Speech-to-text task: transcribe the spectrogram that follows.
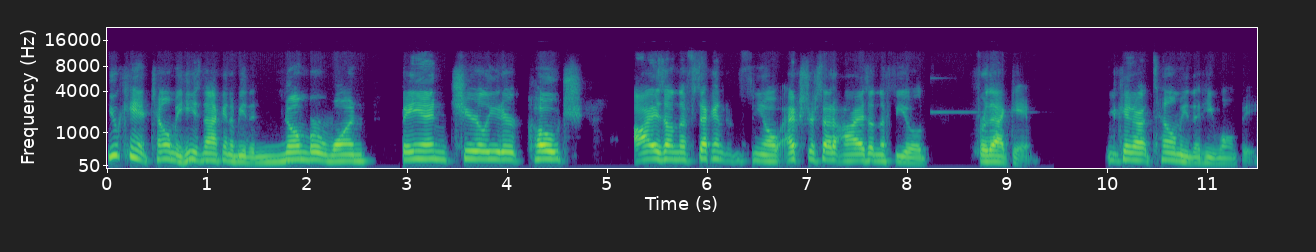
you can't tell me he's not going to be the number one fan, cheerleader, coach, eyes on the second, you know, extra set of eyes on the field for that game. You cannot tell me that he won't be.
